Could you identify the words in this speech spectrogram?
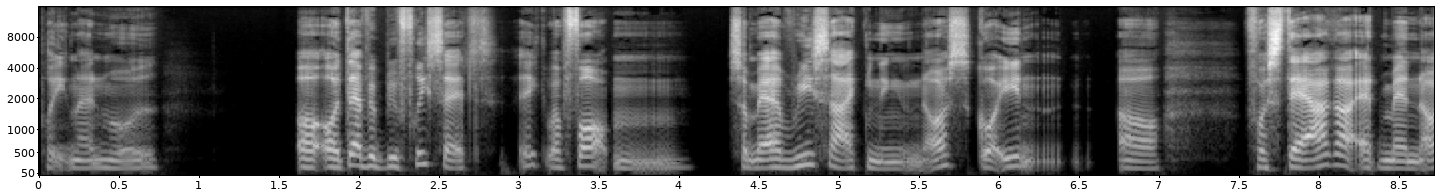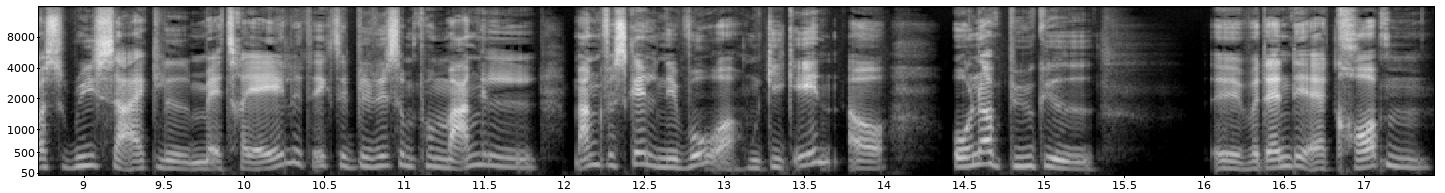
på en eller anden måde. Og, og der vil blive frisat, ikke? hvor formen, som er recyclingen, også går ind og forstærker, at man også recyclede materialet. Ikke? Det blev ligesom på mange, mange forskellige niveauer. Hun gik ind og underbyggede, øh, hvordan det er kroppen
